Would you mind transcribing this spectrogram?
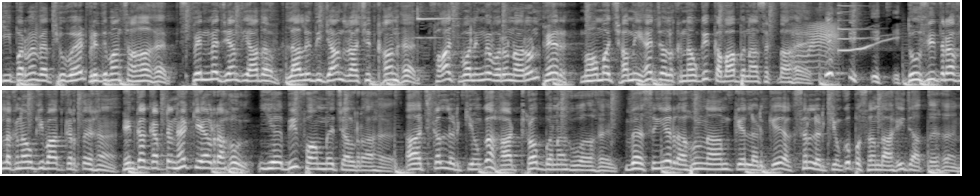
कीपर में वैथ्यू वेड वृद्धिमान साहा है। स्पिन में जयंत यादव, लालिदी जान, राशिद खान है। फास्ट बॉलिंग में वरुण अरुण, फिर मोहम्मद शमी है जो लखनऊ के कबाब बना सकता है। दूसरी तरफ़ लखनऊ की बात करते हैं। इनका कैप्टन है के राहुल। ये भी फॉर्म में चल रहा है। आजकल लड़कियों का हार्ट थ्रॉप बना हुआ है। वैसे ये राहुल नाम के लड़के अक्सर लड़कियों को पसंद आ ही जाते हैं।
